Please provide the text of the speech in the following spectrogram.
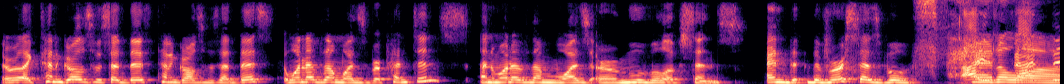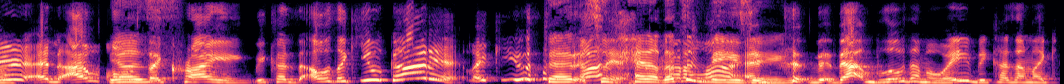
There were like 10 girls who said this, 10 girls who said this. One of them was repentance and one of them was a removal of sins. And the verse says both. I sat there and I was yes. like crying because I was like, "You got it! Like you that got it. That's amazing." Th- that blew them away because I'm like,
